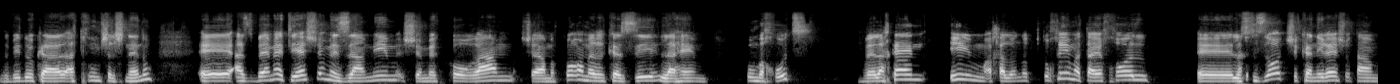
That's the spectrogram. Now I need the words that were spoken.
זה בדיוק התחום של שנינו. אה, אז באמת, יש מזהמים שמקורם, שהמקור המרכזי להם הוא מחוץ, ולכן אם החלונות פתוחים, אתה יכול אה, לחזות שכנראה יש אותם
